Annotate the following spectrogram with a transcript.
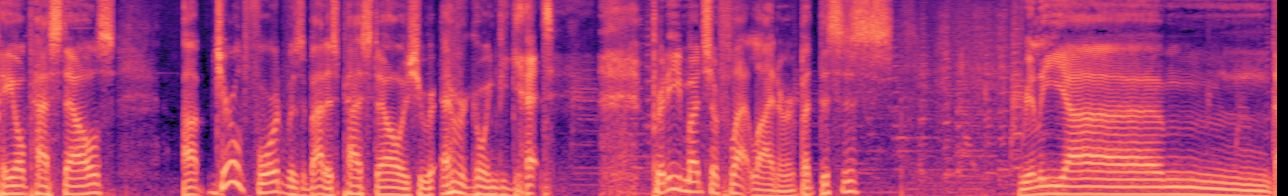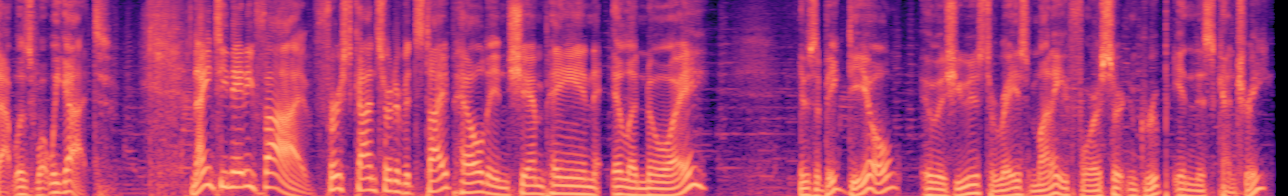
pale pastels. Uh, Gerald Ford was about as pastel as you were ever going to get. Pretty much a flatliner, but this is really um, that was what we got. 1985, first concert of its type held in Champaign, Illinois. It was a big deal. It was used to raise money for a certain group in this country.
